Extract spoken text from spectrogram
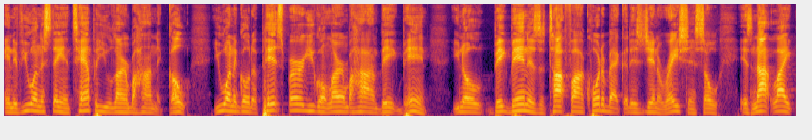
And if you want to stay in Tampa, you learn behind the GOAT. You want to go to Pittsburgh, you're going to learn behind Big Ben. You know, Big Ben is a top five quarterback of this generation. So it's not like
